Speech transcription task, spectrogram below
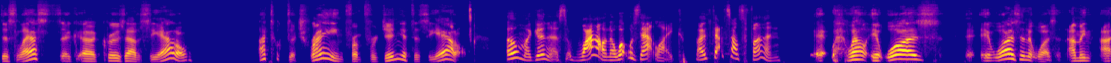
This last uh, uh, cruise out of Seattle, I took the train from Virginia to Seattle. Oh my goodness! Wow. Now, what was that like? That sounds fun. It, well, it was. It was and it wasn't. I mean, I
